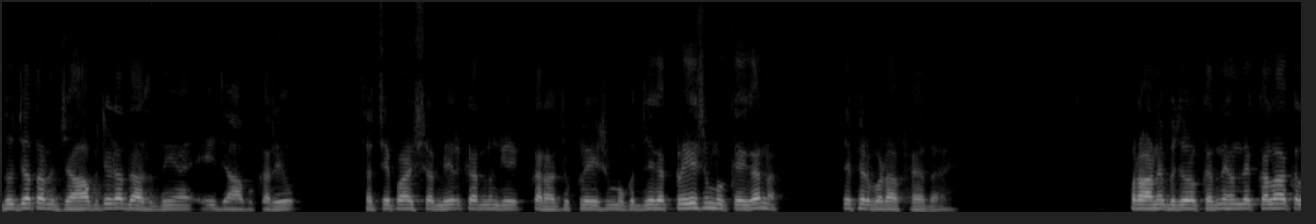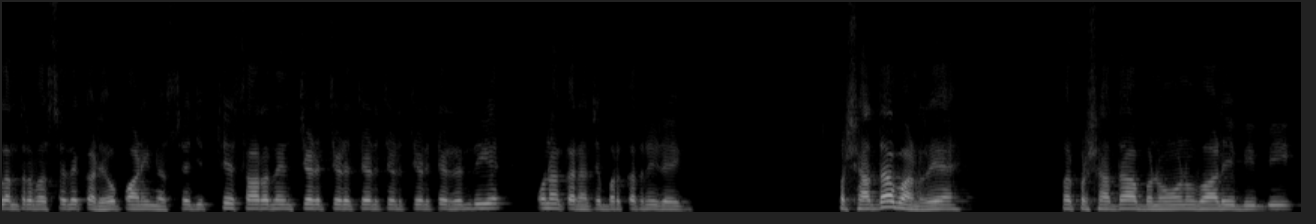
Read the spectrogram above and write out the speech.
ਦੂਜਾ ਤੁਹਾਨੂੰ ਜਾਪ ਜਿਹੜਾ ਦੱਸਦੇ ਆ ਇਹ ਜਾਪ ਕਰਿਓ। ਸੱਚੇ ਪਾਤਸ਼ਾਹ ਮਿਹਰ ਕਰਨਗੇ, ਘਰਾਂ ਚੋਂ ਕਲੇਸ਼ ਮੁੱਕ ਜਾਏਗਾ। ਕਲੇਸ਼ ਮੁੱਕੇਗਾ ਨਾ, ਤੇ ਫਿਰ ਬੜਾ ਫਾਇਦਾ ਹੈ। ਪੁਰਾਣੇ ਬਜ਼ੁਰਗ ਕਹਿੰਦੇ ਹੁੰਦੇ, ਕਲਾ ਕਲੰਤਰ ਵਸੇ ਤੇ ਘੜਿਓ ਪਾਣੀ ਨਸੇ, ਜਿੱਥੇ ਸਾਰਾ ਦਿਨ ਚਿੜ ਚਿੜ ਚਿੜ ਚਿੜ ਚਿੜ ਚਿੜ ਰਹਿੰਦੀ ਹੈ, ਉਹਨਾਂ ਘਰਾਂ 'ਚ ਬਰਕਤ ਨਹੀਂ ਰਹੇਗੀ। ਪ੍ਰਸ਼ਾਦਾ ਬਣ ਰਿਹਾ ਹੈ, ਪਰ ਪ੍ਰਸ਼ਾਦਾ ਬਣਾਉਣ ਵਾਲੀ ਬੀਬੀ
